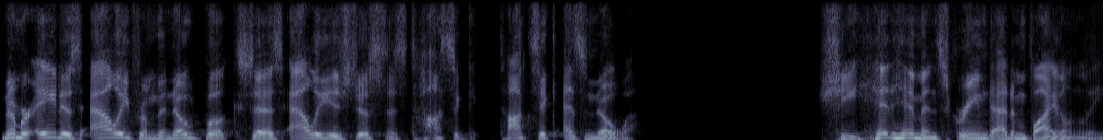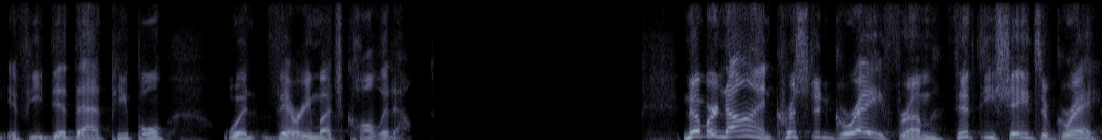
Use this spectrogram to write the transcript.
Number eight is Allie from the Notebook. Says Allie is just as toxic, toxic as Noah. She hit him and screamed at him violently. If he did that, people would very much call it out. Number nine, Christian Grey from Fifty Shades of Grey.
